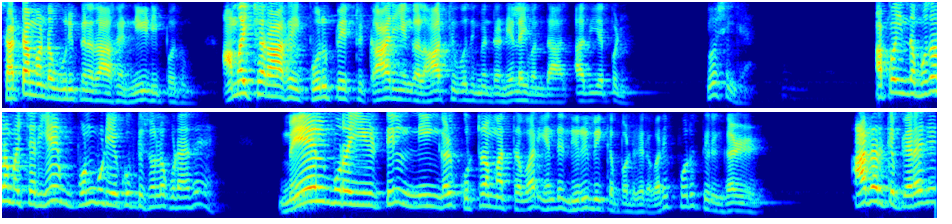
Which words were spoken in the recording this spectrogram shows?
சட்டமன்ற உறுப்பினராக நீடிப்பதும் அமைச்சராக பொறுப்பேற்று காரியங்கள் ஆற்றுவதும் என்ற நிலை வந்தால் அது எப்படி? யோசிங்க. அப்போ இந்த முதலமைச்சர் ஏன் பொன்முடியை கூப்பிட்டு சொல்லக்கூடாது? மேல்முறையீட்டில் நீங்கள் குற்றமற்றவர் என்று நிரூபிக்கப்படுகிற வரை பொறுத்திருங்கள். அதற்கு பிறகு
